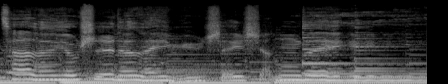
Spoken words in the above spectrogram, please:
擦了又湿的泪，与谁相对？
